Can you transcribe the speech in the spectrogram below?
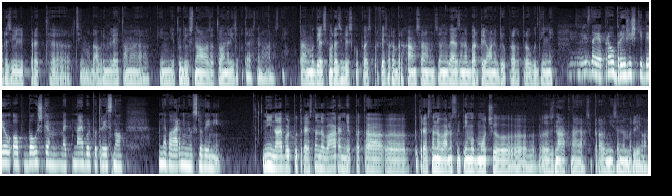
razvili pred eh, recimo dobrim letom eh, in je tudi osnova za to analizo potresne nevarnosti. Ta model smo razvili skupaj s profesorjem Abrahamsom z Univerze na Berkeley, on je bil pravzaprav vodilni. Je to res, da je prav brežiški del ob Bovškem med najbolj potresno nevarnimi v Sloveniji? Ni najbolj potresno nevaren, je pa ta uh, potresna nevarnost na tem območju uh, znatna, ja, se pravi, ni zanemrljiva.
